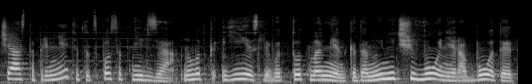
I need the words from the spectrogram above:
Часто применять этот способ нельзя. Но вот если вот тот момент, когда ну ничего не работает,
